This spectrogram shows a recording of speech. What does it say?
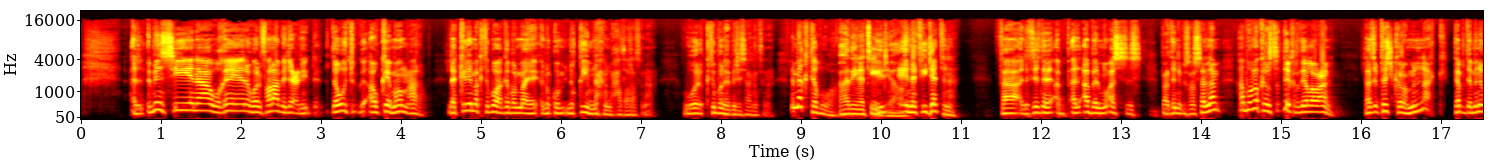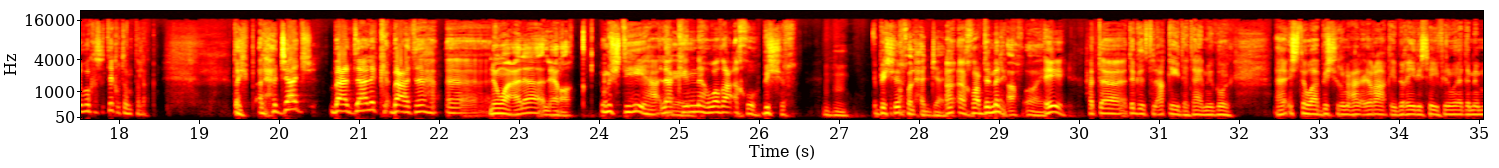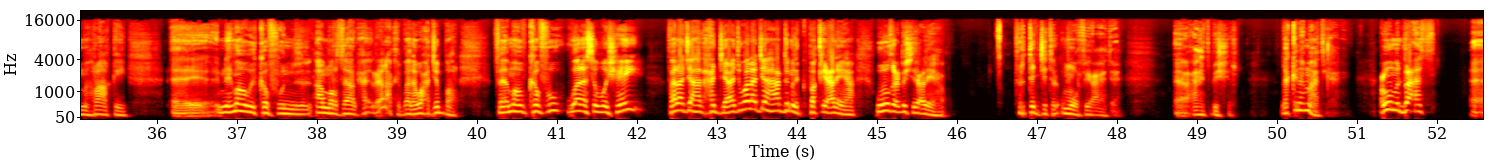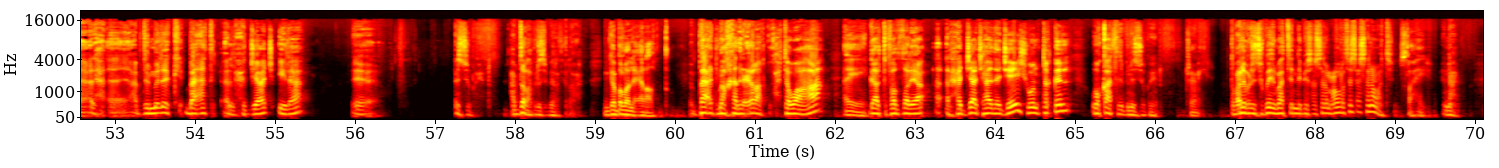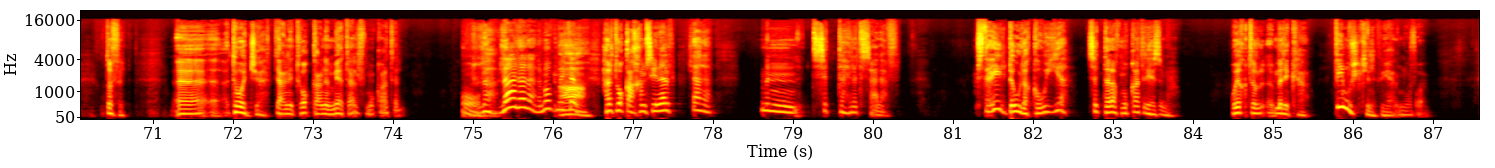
ابن سينا وغيره والفارابي يعني لو okay ما هم عرب. لكن ليه ما كتبوها قبل ما نقيم نحن حضارتنا ويكتبونها بلسانتنا. لما كتبوها؟ هذه نتيجة. إيه، نتيجتنا. فنتيجتنا الأب المؤسس بعد النبي صلى الله عليه وسلم أبو بكر الصديق رضي الله عنه لازم تشكره منك تبدأ من أبو بكر الصديق وتنطلق. طيب الحجاج بعد ذلك بعثه آه نوى على العراق. مشتهيها لكنه وضع أخوه بشر. بشر. أخو الحجاج. آه، أخو عبد الملك. أخو أي. إيه حتى تجد في العقيدة دائما يقول آه، استوى بشر على العراق بغير سيف ولا دم مهراقي. آه، إنه ما هو يكفو إن الأمر ذا العراق يبغى له واحد جبار. فما هو بكفو ولا سوى شيء فلا جاها الحجاج ولا جاها عبد الملك بقي عليها ووضع بشر عليها. فارتجت الأمور في عهده آه، عهد بشر. لكنه مات يعني. عموما بعث آه، آه، عبد الملك بعث الحجاج إلى الزبير عبد الله بن الزبير رضي الله عنه. قبل العراق. بعد ما أخذ العراق واحتواها أي. قال تفضل يا الحجاج هذا جيش وانتقل وقاتل ابن الزبير. جميل. طبعا ابن الزبير مات النبي صلى الله عليه وسلم عمره تسع سنوات. صحيح. نعم. طفل. أه توجه. يعني توقع إنه 100000 مقاتل؟ أوه. لا لا لا لا, لا مو ب 100000 آه. هل توقع 50000 لا لا. من 6 إلى 9000 مستحيل. دولة قوية 6000 مقاتل يهزمها ويقتل ملكها. في مشكلة في هذا الموضوع.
